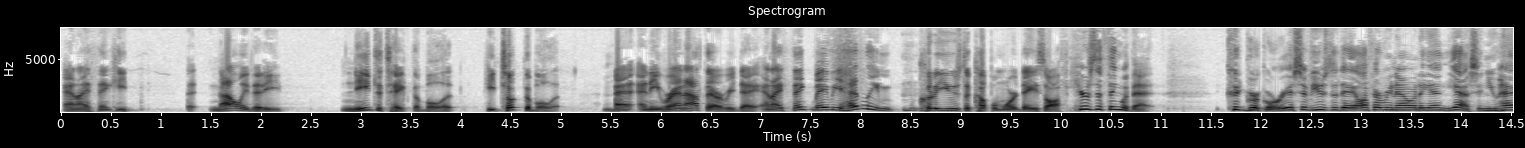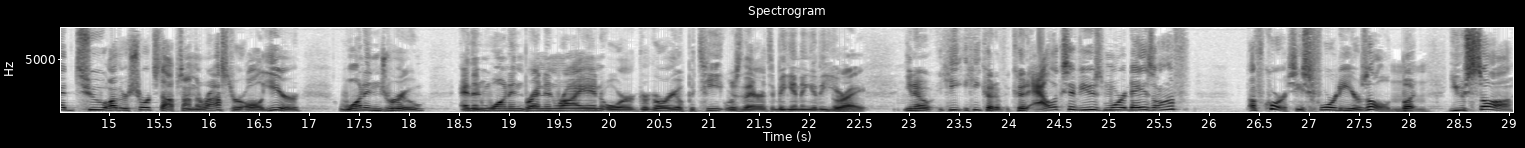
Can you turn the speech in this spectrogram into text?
and I think he Uh, not only did he need to take the bullet, he took the bullet, mm-hmm. and, and he ran out there every day. And I think maybe Headley could have used a couple more days off. Here's the thing with that. Could Gregorius have used a day off every now and again? Yes. And you had two other shortstops on the roster all year, one in Drew, and then one in Brendan Ryan or Gregorio Petit was there at the beginning of the year. Right. You know, he, he could have. Could Alex have used more days off? Of course. He's 40 years old. But mm-hmm. you saw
